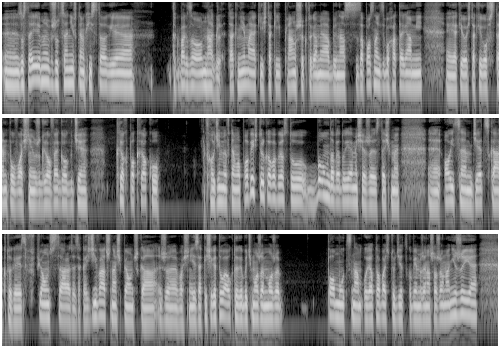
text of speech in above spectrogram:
E, zostajemy wrzuceni w tę historię tak bardzo nagle, tak? Nie ma jakiejś takiej planszy, która miałaby nas zapoznać z bohaterami, jakiegoś takiego wstępu właśnie już growego, gdzie krok po kroku wchodzimy w tę opowieść, tylko po prostu bum, dowiadujemy się, że jesteśmy e, ojcem dziecka, które jest w śpiączce, ale to jest jakaś dziwaczna śpiączka, że właśnie jest jakiś rytuał, który być może może pomóc nam uratować to dziecko. Wiemy, że nasza żona nie żyje,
